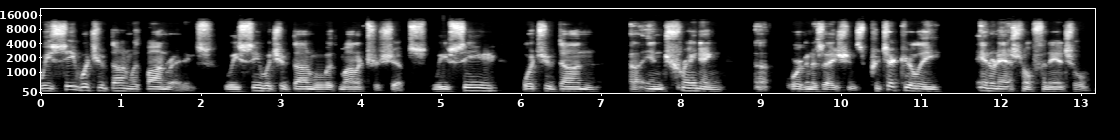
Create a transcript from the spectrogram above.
"We see what you've done with bond ratings. We see what you've done with monitorships. We see what you've done uh, in training uh, organizations, particularly international financial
